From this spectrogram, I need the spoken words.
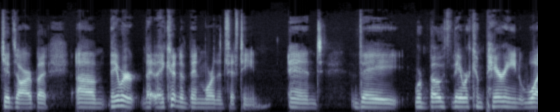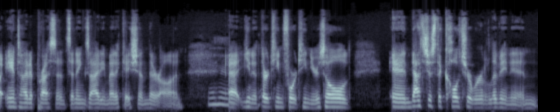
kids are, but um, they were they, they couldn't have been more than 15, and they were both they were comparing what antidepressants and anxiety medication they're on at you know 13 14 years old. And that's just the culture we're living in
